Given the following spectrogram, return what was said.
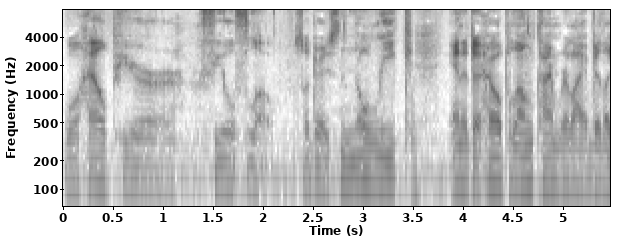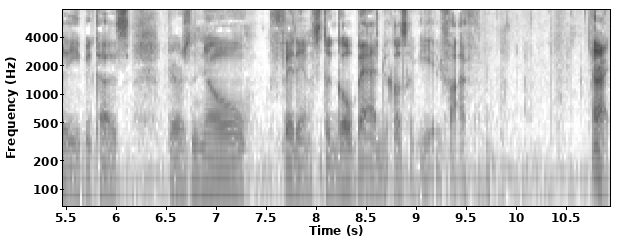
will help your fuel flow. So there's no leak and it'll help long time reliability because there's no fittings to go bad because of E85 all right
